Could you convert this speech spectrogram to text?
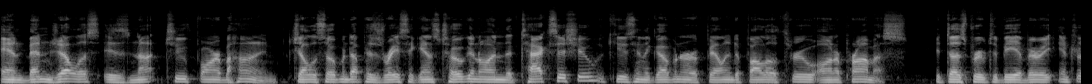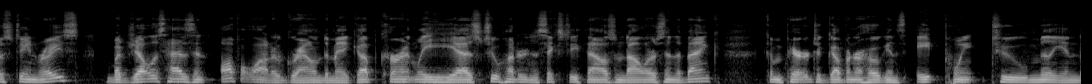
and Ben Jealous is not too far behind. Jealous opened up his race against Hogan on the tax issue, accusing the governor of failing to follow through on a promise. It does prove to be a very interesting race, but Jealous has an awful lot of ground to make up. Currently, he has $260,000 in the bank compared to Governor Hogan's $8.2 million.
